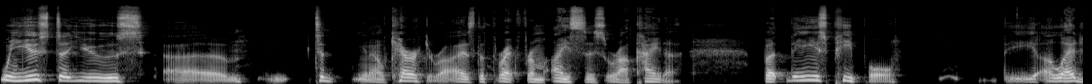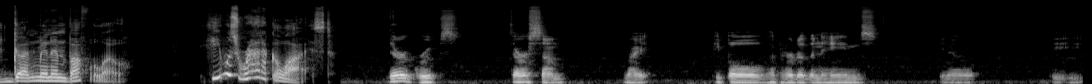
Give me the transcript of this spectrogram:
we used to use um, to you know characterize the threat from ISIS or Al Qaeda, but these people, the alleged gunman in Buffalo, he was radicalized. There are groups, there are some, right? People have heard of the names, you know, the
